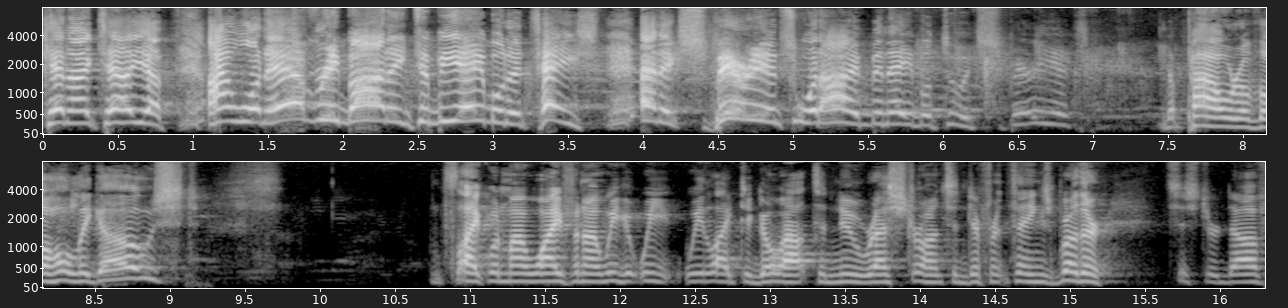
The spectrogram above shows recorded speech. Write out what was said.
Can I tell you, I want everybody to be able to taste and experience what I've been able to experience the power of the Holy Ghost. It's like when my wife and I, we, we, we like to go out to new restaurants and different things. Brother, Sister Duff,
